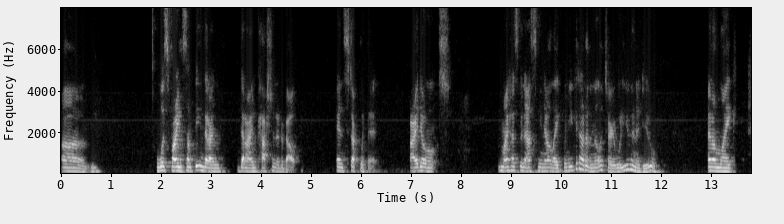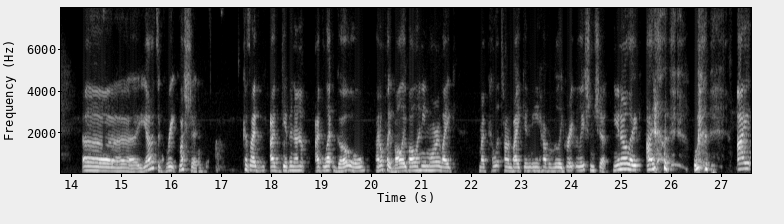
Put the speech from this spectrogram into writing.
Um, was find something that I'm that I'm passionate about and stuck with it. I don't. My husband asked me now, like, when you get out of the military, what are you going to do? And I'm like, uh, yeah, that's a great question. Because I've I've given up. I've let go. I don't play volleyball anymore. Like my Peloton bike and me have a really great relationship. You know, like I, I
